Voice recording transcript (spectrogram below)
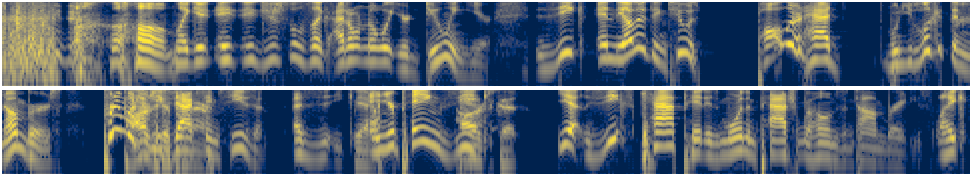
um, like it, it, it just was like I don't know what you're doing here. Zeke and the other thing too is Pollard had when you look at the numbers, pretty much the exact same season as Zeke. Yeah. And you're paying Zeke good. yeah, Zeke's cap hit is more than Patrick Mahomes and Tom Brady's. Like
